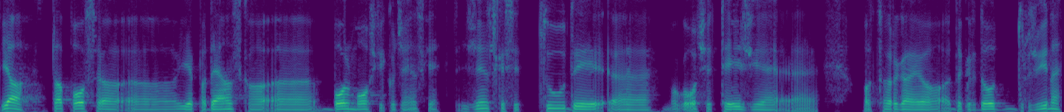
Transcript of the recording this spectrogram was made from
Ja, ta posel uh, je pa dejansko uh, bolj moški kot ženski. Ženske si tudi uh, mogoče težje uh, otrgajo, da gredo v družine.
